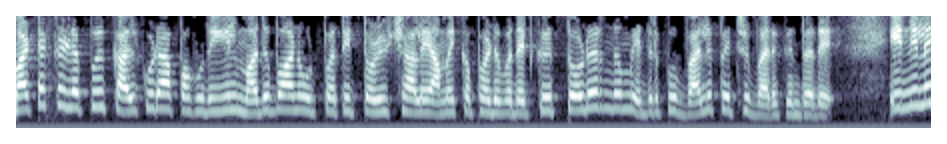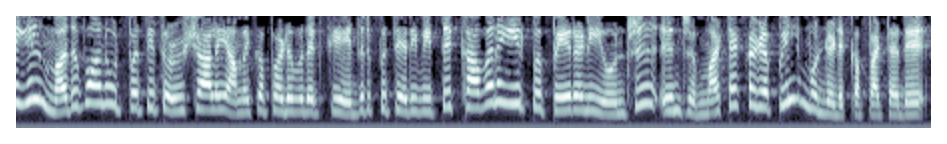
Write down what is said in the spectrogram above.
மட்டக்களப்பு கல்குடா பகுதியில் மதுபான உற்பத்தி தொழிற்சாலை அமைக்கப்படுவதற்கு தொடர்ந்தும் எதிர்ப்பு வலுப்பெற்று வருகின்றது. இந்நிலையில் மதுபான உற்பத்தி தொழிற்சாலை அமைக்கப்படுவதற்கு எதிர்ப்பு தெரிவித்து கவனஈர்ப்பு பேரணி ஒன்று இன்று மட்டக்களப்பில் முன்னெடுக்கப்பட்டது.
